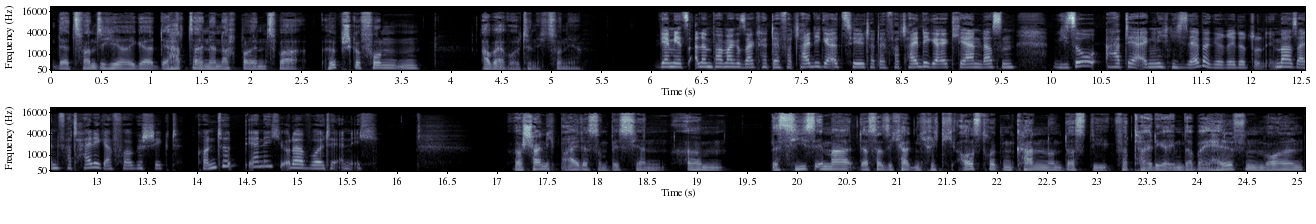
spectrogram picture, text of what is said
der 20-Jährige, der hat seine Nachbarin zwar hübsch gefunden, aber er wollte nichts von ihr. Wir haben jetzt alle ein paar Mal gesagt, hat der Verteidiger erzählt, hat der Verteidiger erklären lassen. Wieso hat er eigentlich nicht selber geredet und immer seinen Verteidiger vorgeschickt? Konnte er nicht oder wollte er nicht? Wahrscheinlich beides so ein bisschen. Ähm, es hieß immer, dass er sich halt nicht richtig ausdrücken kann und dass die Verteidiger ihm dabei helfen wollen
